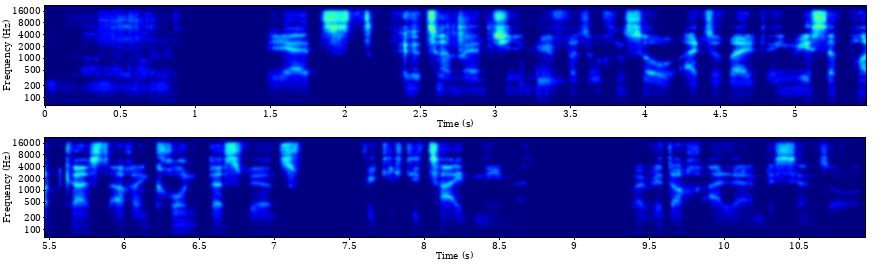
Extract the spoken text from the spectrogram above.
Rona, Rona. Jetzt, jetzt haben wir entschieden, wir versuchen so. Also, weil irgendwie ist der Podcast auch ein Grund, dass wir uns wirklich die Zeit nehmen. Weil wir doch alle ein bisschen so,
